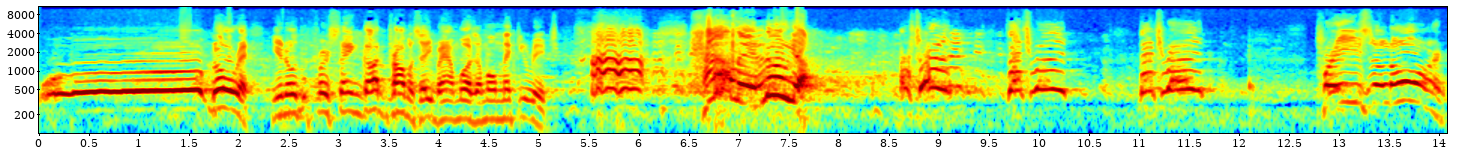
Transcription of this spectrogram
Ooh, glory. You know, the first thing God promised Abraham was, I'm going to make you rich. Hallelujah. That's right. That's right. That's right. Praise the Lord.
